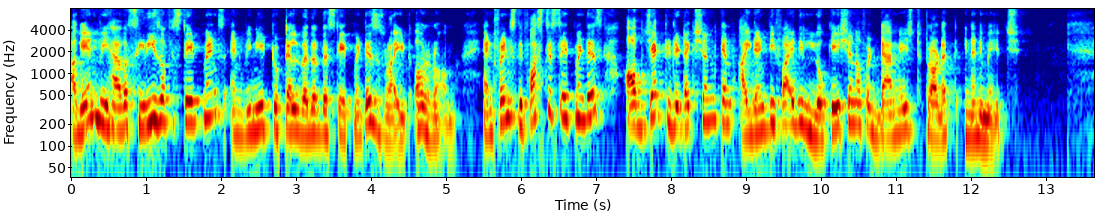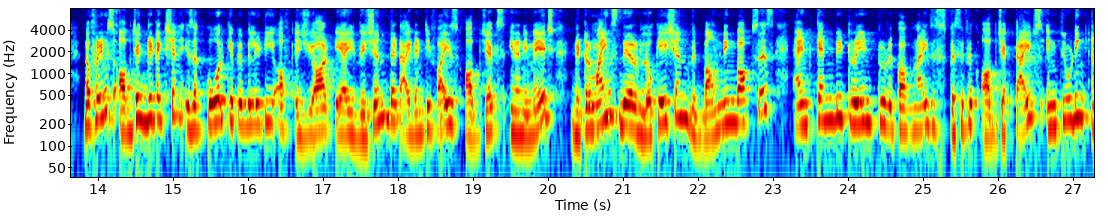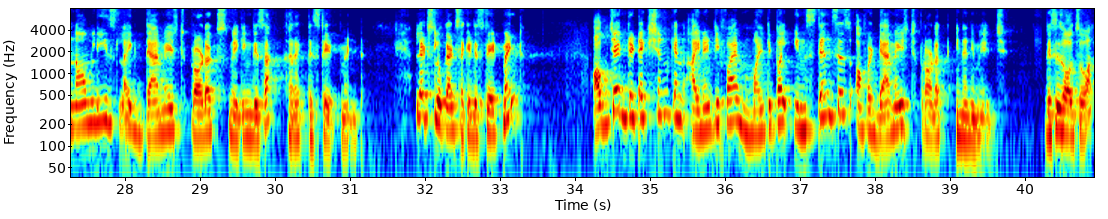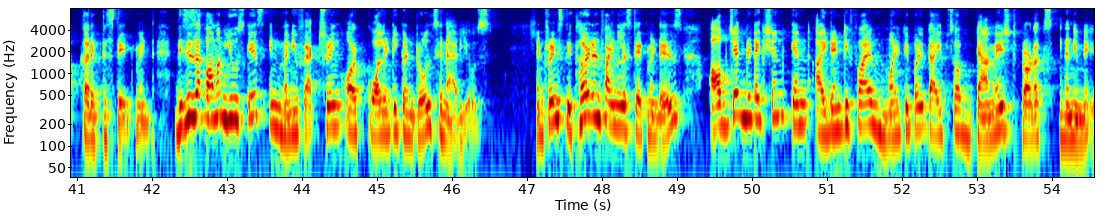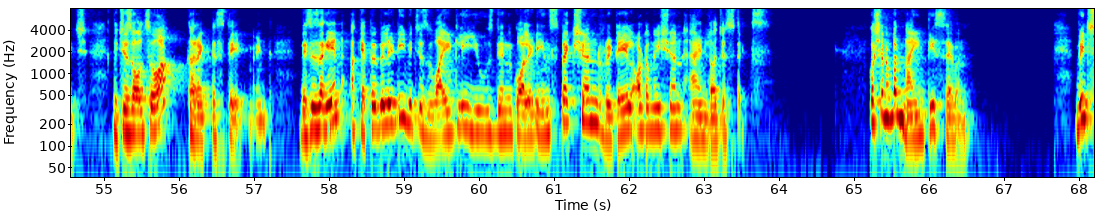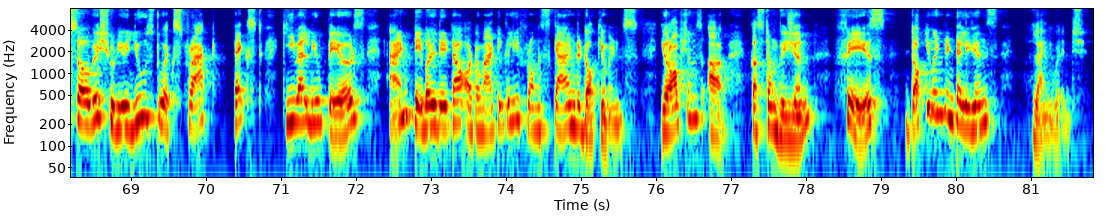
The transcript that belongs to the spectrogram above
Again, we have a series of statements and we need to tell whether the statement is right or wrong. And friends, the first statement is object detection can identify the location of a damaged product in an image. Now friends, object detection is a core capability of Azure AI Vision that identifies objects in an image, determines their location with bounding boxes, and can be trained to recognize specific object types, including anomalies like damaged products, making this a correct statement. Let's look at second statement. Object detection can identify multiple instances of a damaged product in an image. This is also a correct statement. This is a common use case in manufacturing or quality control scenarios. And friends, the third and final statement is object detection can identify multiple types of damaged products in an image, which is also a correct statement. This is again a capability which is widely used in quality inspection, retail automation, and logistics. Question number 97. Which service should you use to extract text, key value pairs, and table data automatically from scanned documents? Your options are custom vision, face, document intelligence, language.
